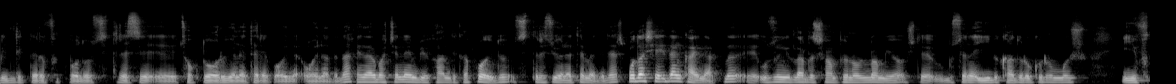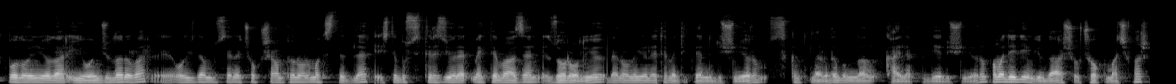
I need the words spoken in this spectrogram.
bildikleri futbolu, stresi e, çok doğru yöneterek oyna- oynadılar. Fenerbahçe'nin en büyük handikapı oydu. Stresi yönetemediler. Bu da şeyden kaynaklı. e, Uzun yıllardır şampiyon olunamıyor. İşte bu sene iyi bir kadro kurulmuş. İyi futbol oynuyorlar, iyi oyuncuları var. E, O yüzden bu sene çok şampiyon olmak istediler. İşte bu stresi yönetmek de bazen zor oluyor. Ben onu yönetemediklerini düşünüyorum. Sıkıntıları da bundan kaynaklı diye düşünüyorum. Ama dediğim gibi daha çok çok maç var.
